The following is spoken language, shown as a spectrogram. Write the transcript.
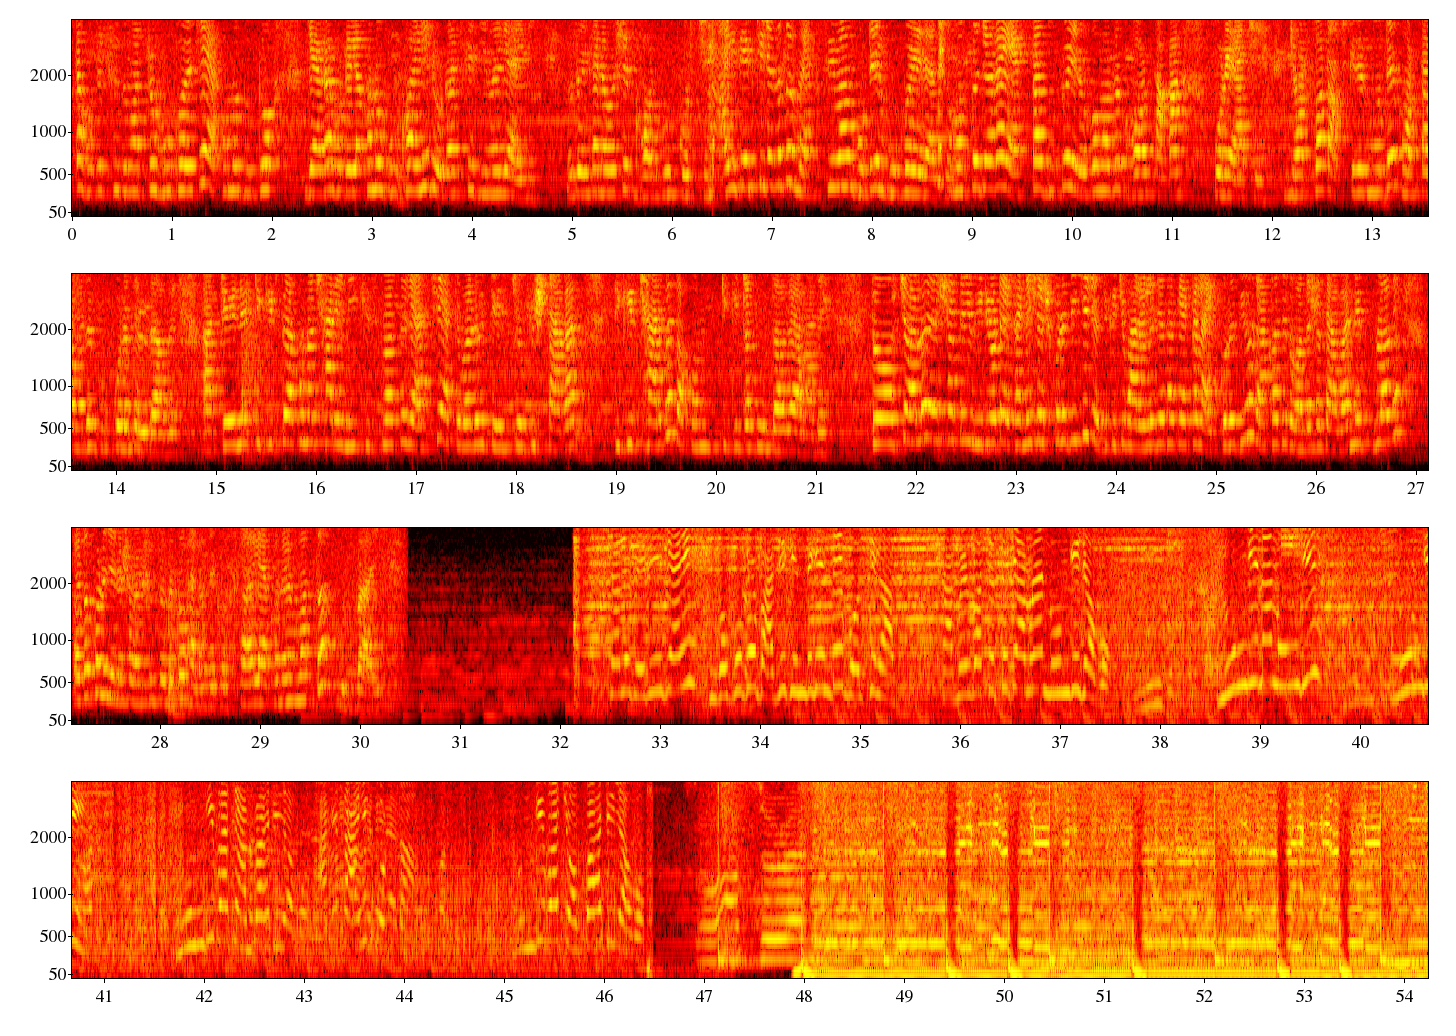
একটা হোটেল শুধুমাত্র বুক হয়েছে, এখনও দুটো জায়গার হোটেল এখনও বুক হয়নি, রোড আজকে জিমে যায়নি রোড এখানে বসে ঘর বুক করছে। তাই দেখছি জানো তো ম্যাক্সিমাম হোটেল বুক হয়ে গেছে। সমস্ত জায়গায় একটা, দুটো এরকমভাবে ঘর ফাঁকা পড়ে আছে। ঝটপট আজকের মধ্যে ঘরটা আমাদের বুক করে ফেলতে হবে। আর ট্রেনের টিকিট তো এখনও ছাড়েনি। খ্রিস্টমাসে যাচ্ছি, একেবারে ওই তেইশ চব্বিশ নাগাদ টিকিট ছাড়বে, তখন টিকিটটা তুলতে হবে আমাদের। তো চলো, এর সাথে এই ভিডিওটা এখানেই শেষ করে দিচ্ছি। যদি কিছু ভালো লেগে থাকে, একটা লাইক করে দিও। দেখা হচ্ছে তোমাদের সাথে আবার নেক্সট ব্লগে ততক্ষণে যেন সবাই সুস্থ থেকো, ভালো থেকো। তাহলে এখনের মতো গুড বাই চলো বেরিয়ে যাই। গপুকে বাজি কিনতে কিনতেই বলছিলাম সামনের বছর থেকে আমরা নুঙ্গি যাব। লুঙ্গি? না নুঙ্গি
